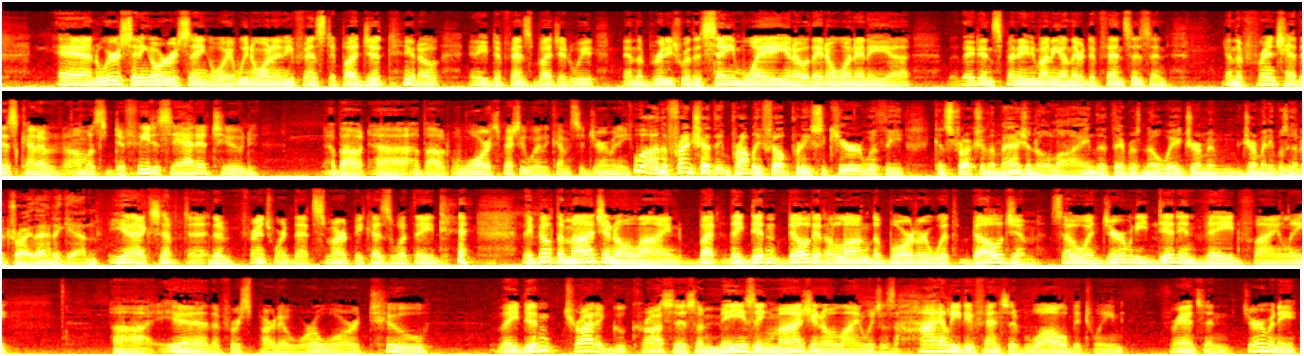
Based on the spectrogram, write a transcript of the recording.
and we're sitting over saying we, we don't want any defense budget, you know, any defense budget. We and the British were the same way, you know, they don't want any. Uh, they didn't spend any money on their defenses, and and the French had this kind of almost defeatist attitude about uh, about war, especially when it comes to Germany. Well, and the French had they probably felt pretty secure with the construction of the Maginot Line that there was no way German, Germany was going to try that again. Yeah, except uh, the French weren't that smart because what they did, they built the Maginot Line, but they didn't build it along the border with Belgium. So when Germany did invade finally, uh, in the first part of World War II, they didn't try to go cross this amazing Maginot Line, which is a highly defensive wall between France and Germany.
